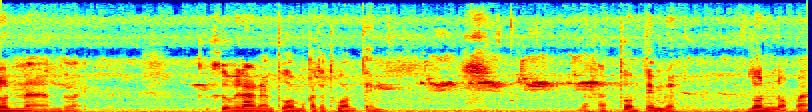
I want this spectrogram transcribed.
ล้นน้ำด้วย ก็คือเวลาน้ำท่วมมันก็จะท่วมเต็มนะครับ ท่วมเต็มเลย ล้นออกมา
